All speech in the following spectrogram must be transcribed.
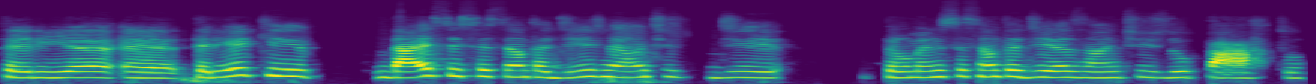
teria, é, teria que dar esses 60 dias, né, antes de, pelo menos 60 dias antes do parto,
